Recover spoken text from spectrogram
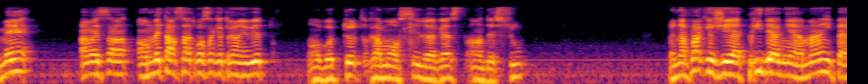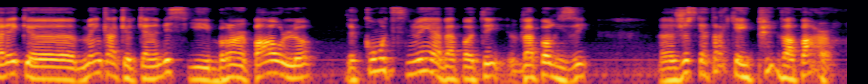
Mais en mettant, ça à 388, on va tout ramasser le reste en dessous. Une affaire que j'ai appris dernièrement, il paraît que même quand le cannabis il est brun pâle, là, de continuer à vapoter, vaporiser euh, jusqu'à temps qu'il n'y ait plus de vapeur.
